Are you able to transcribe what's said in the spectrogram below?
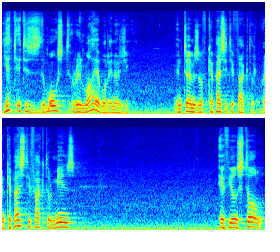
Yet it is the most reliable energy in terms of capacity factor. And capacity factor means if you install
